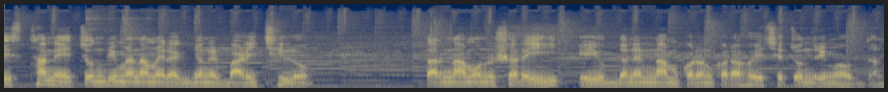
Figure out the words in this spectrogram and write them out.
এই স্থানে চন্দ্রিমা নামের একজনের বাড়ি ছিল। তার নাম অনুসারেই এই উদ্যানের নামকরণ করা হয়েছে চন্দ্রিমা উদ্যান।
